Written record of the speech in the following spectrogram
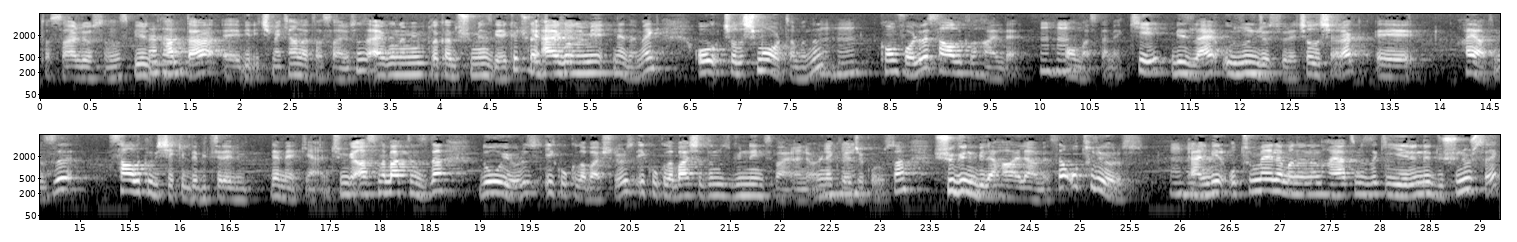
tasarlıyorsanız, bir Aha. hatta e, bir iç mekan da tasarlıyorsanız ergonomi mutlaka düşünmeniz gerekiyor. Çünkü Tabii ergonomi ne demek? O çalışma ortamının hı hı. konforlu ve sağlıklı halde hı hı. olması demek. Ki bizler uzunca süre çalışarak e, hayatımızı sağlıklı bir şekilde bitirelim demek yani. Çünkü aslında baktığınızda doğuyoruz, ilkokula başlıyoruz. İlkokula başladığımız günden itibaren yani örnek Hı-hı. verecek olursam şu gün bile hala mesela oturuyoruz. Hı-hı. Yani bir oturma elemanının hayatımızdaki yerini düşünürsek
